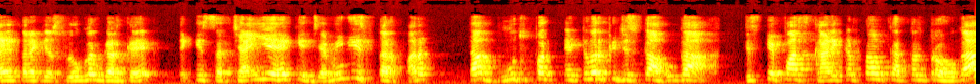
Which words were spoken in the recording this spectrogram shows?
नए तरह के स्लोगन करके लेकिन सच्चाई ये है कि जमीनी स्तर पर ना बूथ पर नेटवर्क जिसका होगा, जिसके पास कार्यकर्ताओं का तंत्र होगा,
